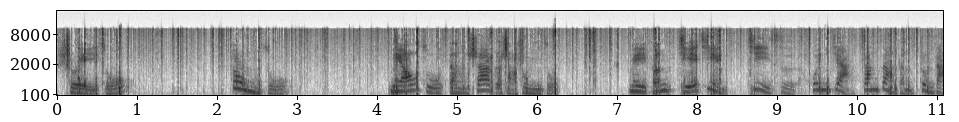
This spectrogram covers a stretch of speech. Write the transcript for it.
水族。侗族、苗族等十二个少数民族，每逢节庆、祭祀、婚嫁、丧葬等重大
